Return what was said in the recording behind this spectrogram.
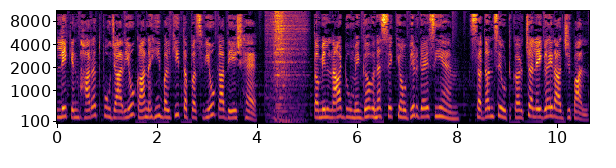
लेकिन भारत पुजारियों का नहीं, बल्कि तपस्वियों का देश है। तमिलनाडु में गवर्नर से क्यों भिड़ गए सीएम? सदन से उठकर चले गए राज्यपाल।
